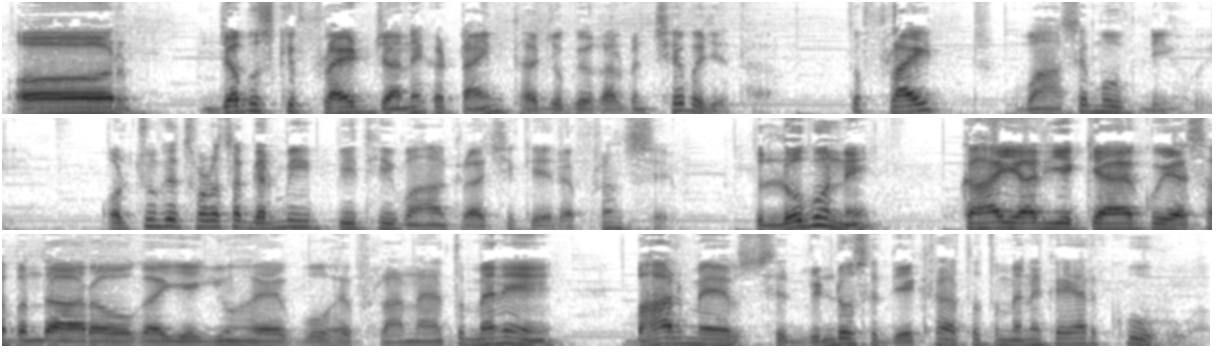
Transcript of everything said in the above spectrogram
اور جب اس کی فلائٹ جانے کا ٹائم تھا، جو کہ غالباً چھ بجے تھا، تو فلائٹ وہاں سے موو نہیں ہوئی۔ اور چونکہ تھوڑا سا گرمی بھی تھی وہاں کراچی کے ریفرنس سے، تو لوگوں نے کہا، یار، یہ کیا ہے؟ کوئی ایسا بندہ آ رہا ہوگا، یہ یوں ہے، وہ ہے، فلانا ہے۔ تو میں نے باہر میں ونڈو سے دیکھ رہا تھا، تو میں نے کہا، یار، کو ہوا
